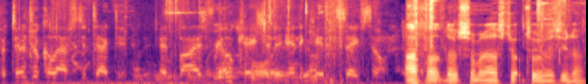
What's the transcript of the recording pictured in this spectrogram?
Potential collapse detected. Advise relocation to indicated safe zone. I thought there was someone else dropped to us, you know.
